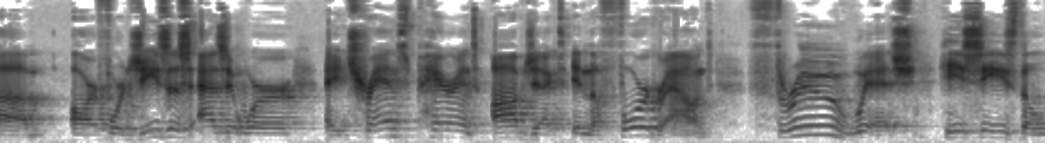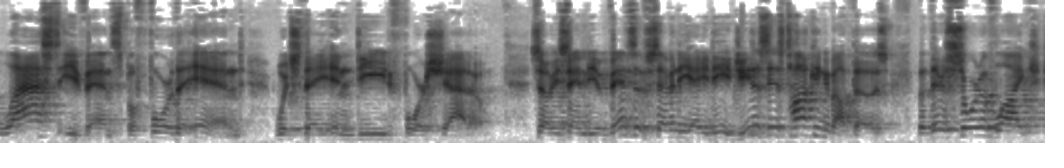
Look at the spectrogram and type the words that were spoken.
um, are for Jesus, as it were, a transparent object in the foreground through which he sees the last events before the end, which they indeed foreshadow. So he's saying the events of 70 AD, Jesus is talking about those, but they're sort of like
